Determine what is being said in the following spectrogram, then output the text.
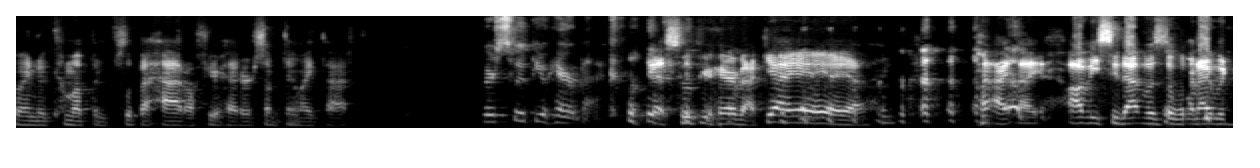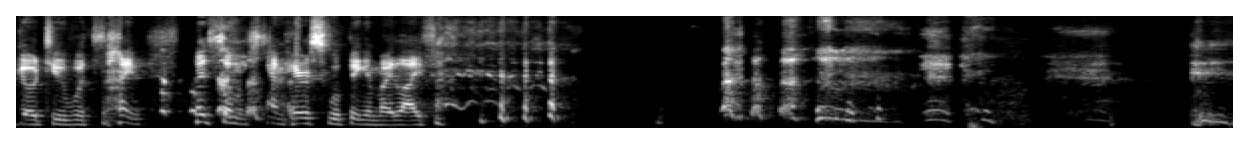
going to come up and flip a hat off your head or something like that. Or swoop your hair back. yeah, swoop your hair back. Yeah, yeah, yeah, yeah. I, I, obviously that was the one I would go to with I had so much time hair swooping in my life.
